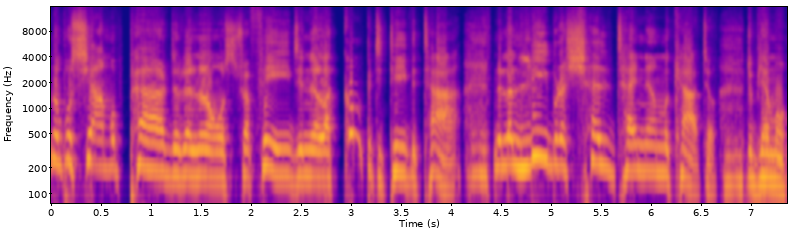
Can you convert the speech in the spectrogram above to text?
Non possiamo perdere la nostra fede nella competitività, nella libera scelta e nel mercato. Dobbiamo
